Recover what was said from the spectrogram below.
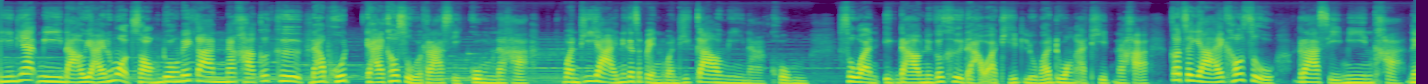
นี้เนี่ยมีดาวย้ายทั้งหมด 2 ดวงด้วยกันนะคะ ก็คือดาวพุธย้ายเข้าสู่ราศีกุมนะคะ วันที่ย้ายนี่ก็จะเป็นวันที่ 9 มีนาคม ส่วนอีกดาวนึงก็คือดาวอาทิตย์ หรือว่าดวงอาทิตย์นะคะ ก็จะย้ายเข้าสู่ราศีมีนค่ะ ใน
